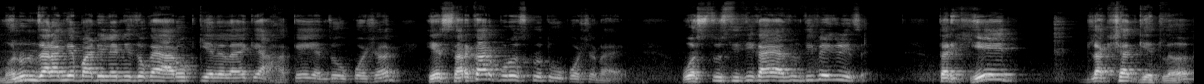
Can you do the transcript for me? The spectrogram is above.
म्हणून जरांगे पाटील यांनी जो काय आरोप केलेला आहे की हाके यांचं उपोषण हे सरकार पुरस्कृत उपोषण आहे. वस्तुस्थिती काय अजून ती वेगळीच आहे. तर हे लक्षात घेतलं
